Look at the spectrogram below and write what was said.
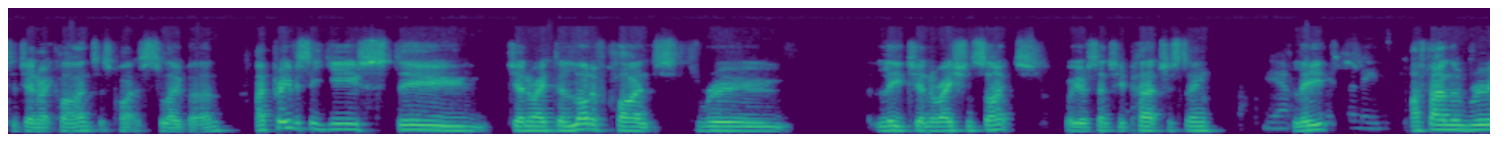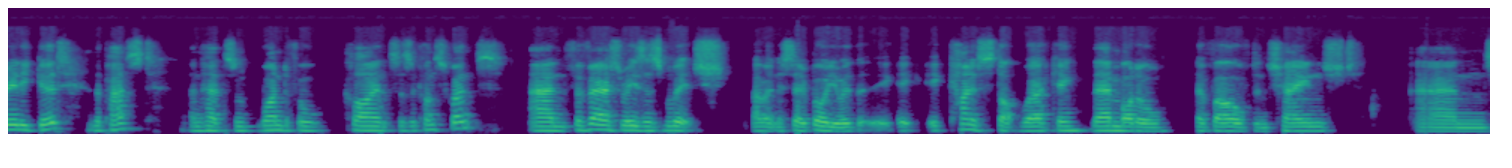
to generate clients. It's quite a slow burn. I previously used to generate a lot of clients through lead generation sites where you're essentially purchasing yeah, leads. leads. I found them really good in the past and had some wonderful clients as a consequence. And for various reasons, which I won't necessarily bore you with, it, it, it kind of stopped working. Their model evolved and changed, and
